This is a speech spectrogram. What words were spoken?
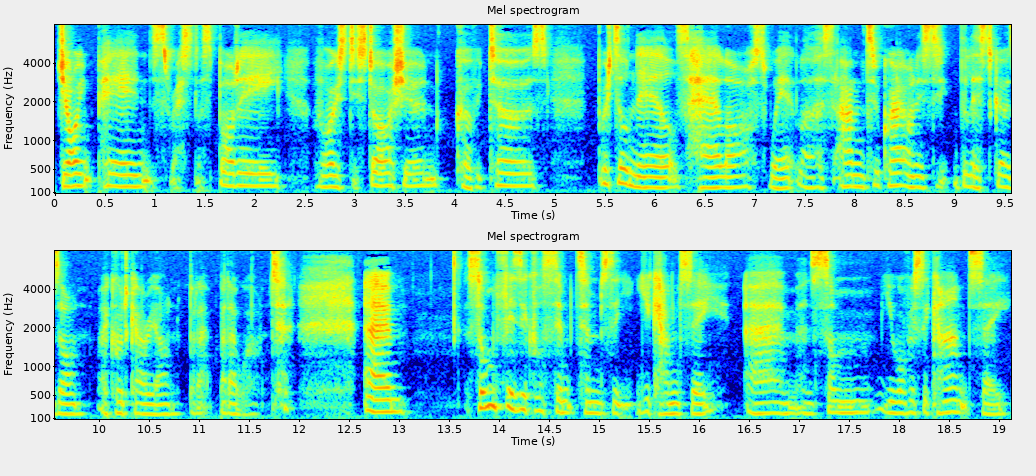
joint pains, restless body, voice distortion, COVID toes, brittle nails, hair loss, weight loss, and to be quite honest, the list goes on. I could carry on, but I, but I won't. um, some physical symptoms that you can see, um, and some you obviously can't see,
